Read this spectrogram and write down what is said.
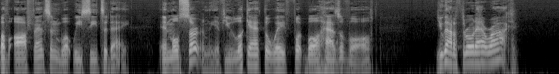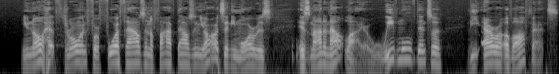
of offense and what we see today. And most certainly, if you look at the way football has evolved, you got to throw that rock. You know, throwing for 4,000 to 5,000 yards anymore is, is not an outlier. We've moved into the era of offense.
